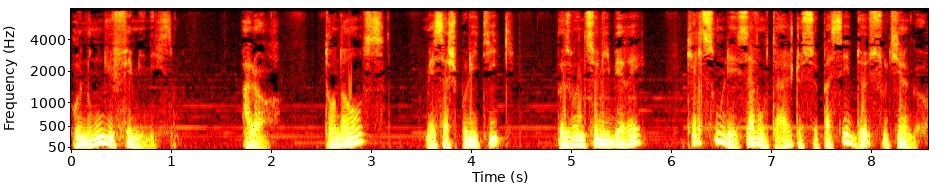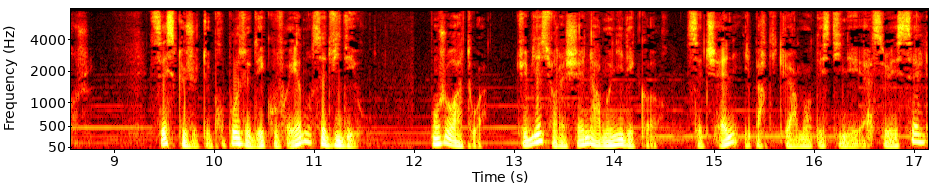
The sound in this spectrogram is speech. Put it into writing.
au nom du féminisme. Alors, tendance, message politique, besoin de se libérer Quels sont les avantages de se passer de soutien-gorge? C'est ce que je te propose de découvrir dans cette vidéo. Bonjour à toi, tu es bien sur la chaîne Harmonie des corps. Cette chaîne est particulièrement destinée à ceux et celles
